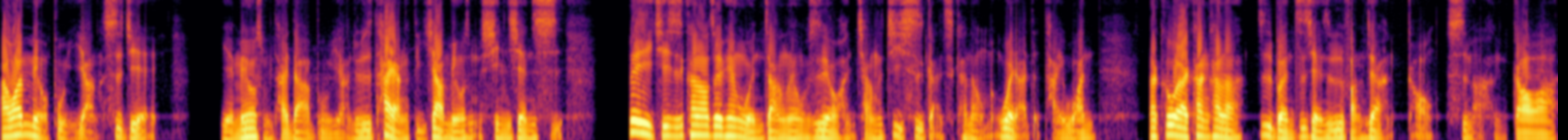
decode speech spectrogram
台湾没有不一样，世界也没有什么太大的不一样，就是太阳底下没有什么新鲜事。所以其实看到这篇文章呢，我是有很强的既视感，是看到我们未来的台湾。那各位来看看啦，日本之前是不是房价很高？是吗？很高啊。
